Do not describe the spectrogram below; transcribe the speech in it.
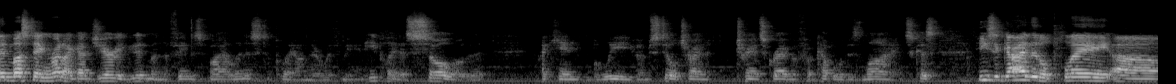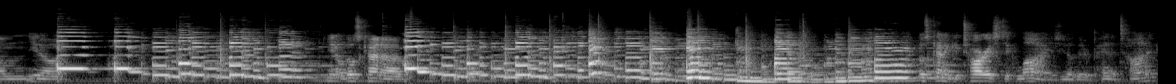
Then Mustang Run, I got Jerry Goodman, the famous violinist, to play on there with me, and he played a solo that I can't even believe. I'm still trying to transcribe a couple of his lines because he's a guy that'll play, um, you know, you know those kind of. Those kind of guitaristic lines, you know, that are pentatonic,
